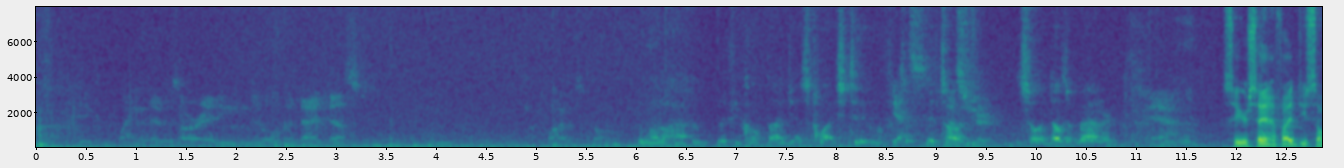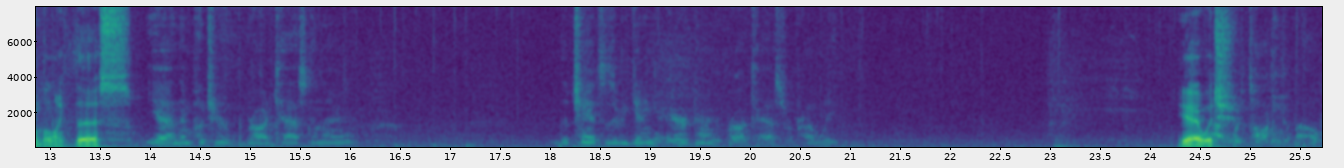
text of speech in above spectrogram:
complaint that it was already in the middle of the digest. when Apply was going. But that'll happen if you call digest twice too. If Yes, it's, it's that's already- true, So it doesn't matter. yeah. so you're saying if I do something like this, Yeah, and then put your broadcast in there. The chances of you getting an error during the broadcast are probably yeah, which talking about.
